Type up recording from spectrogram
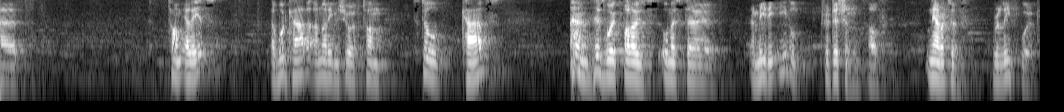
uh, Tom Elliott, a woodcarver. I'm not even sure if Tom still carves. his work follows almost a, a medieval tradition of narrative relief work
